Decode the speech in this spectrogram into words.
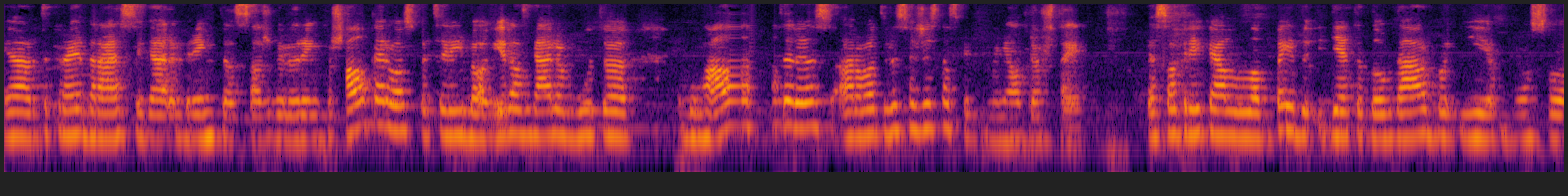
ir tikrai drąsiai galim rinktis, aš galiu rinkti šalkario specialybę, o vyras gali būti buhalteris arba visažistas, kaip minėjau prieš tai. Tiesiog reikia labai įdėti daug darbo į mūsų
